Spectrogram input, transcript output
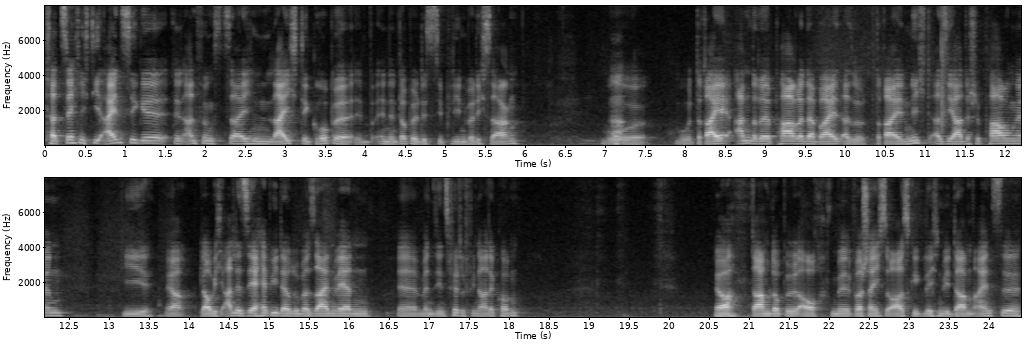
tatsächlich die einzige, in Anführungszeichen, leichte Gruppe in den Doppeldisziplinen, würde ich sagen. Wo, Ah. wo drei andere Paare dabei, also drei nicht-asiatische Paarungen, die, ja, glaube ich, alle sehr happy darüber sein werden, äh, wenn sie ins Viertelfinale kommen. Ja, Damendoppel auch wahrscheinlich so ausgeglichen wie Damen-Einzel.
